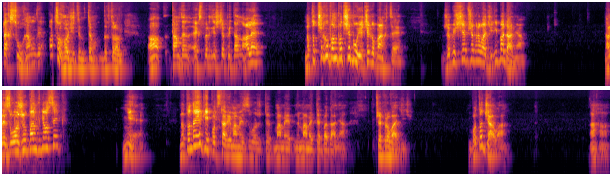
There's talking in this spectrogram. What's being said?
tak słucham, mówię, o co chodzi tym, tym doktorowi? A tamten ekspert jeszcze pyta, no ale no to czego pan potrzebuje, czego pan chce? żebyście przeprowadzili badania. No ale złożył pan wniosek? Nie. No to na jakiej podstawie mamy, złożyć, mamy, mamy te badania przeprowadzić? Bo to działa. Aha.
